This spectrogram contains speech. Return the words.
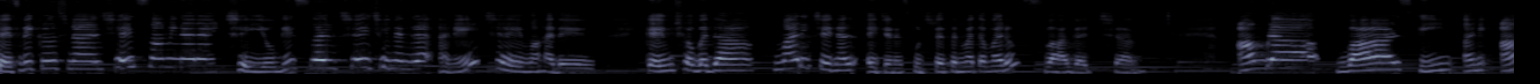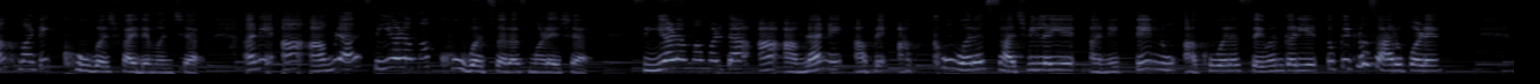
જય શ્રી કૃષ્ણ, જય સ્વામિનારાયણ, જય યોગેશ્વર, જય જિનેન્દ્ર અને જય મહાદેવ. કેમ છો બધા? મારી ચેનલ એચએનએસ ફૂડ સ્ટેશનમાં તમારું સ્વાગત છે. આમળા, વાળ, સ્કિન અને આંખ માટે ખૂબ જ ફાયદેમંદ છે. અને આ આમળા શિયાળામાં ખૂબ જ સરસ મળે છે. શિયાળામાં મળતા આ આમળાને આપણે આખું વરસ સાચવી લઈએ અને તેનું આખું વરસ સેવન કરીએ તો કેટલું સારું પડે?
